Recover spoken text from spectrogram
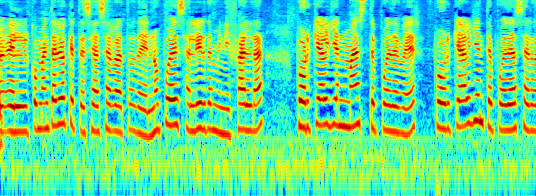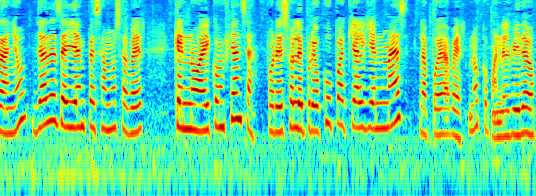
El comentario que te decía hace rato de no puedes salir de minifalda porque alguien más te puede ver porque alguien te puede hacer daño, ya desde ahí empezamos a ver que no hay confianza. Por eso le preocupa que alguien más la pueda ver, ¿no? Como en el video,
